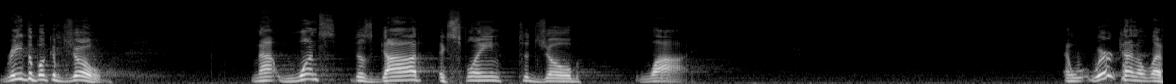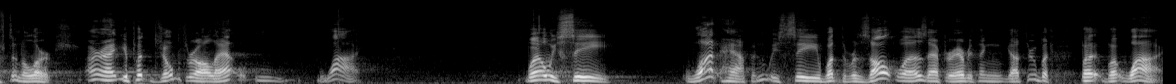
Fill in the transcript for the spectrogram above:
Read the book of Job. Not once does God explain to Job why. And we're kind of left in the lurch. All right, you put Job through all that. Why? Well, we see what happened. We see what the result was after everything got through, but, but, but why?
